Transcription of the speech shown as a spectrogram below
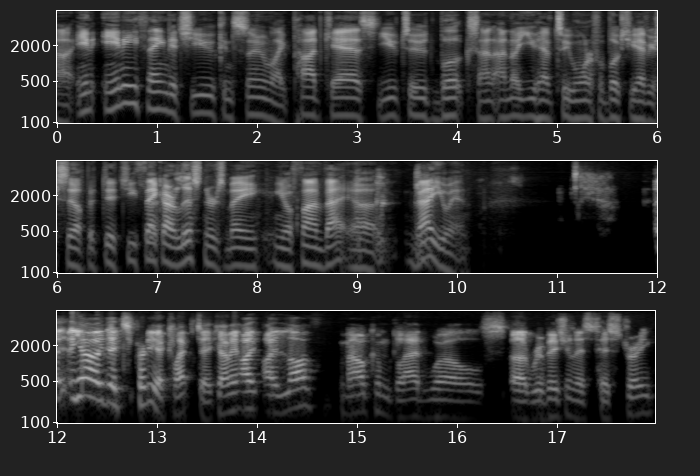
uh, in, anything that you consume, like podcasts, YouTube, books. I, I, know you have two wonderful books you have yourself, but that you think our listeners may you know find va- uh, value in. Uh, yeah, it's pretty eclectic. I mean, I I love Malcolm Gladwell's uh, revisionist history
